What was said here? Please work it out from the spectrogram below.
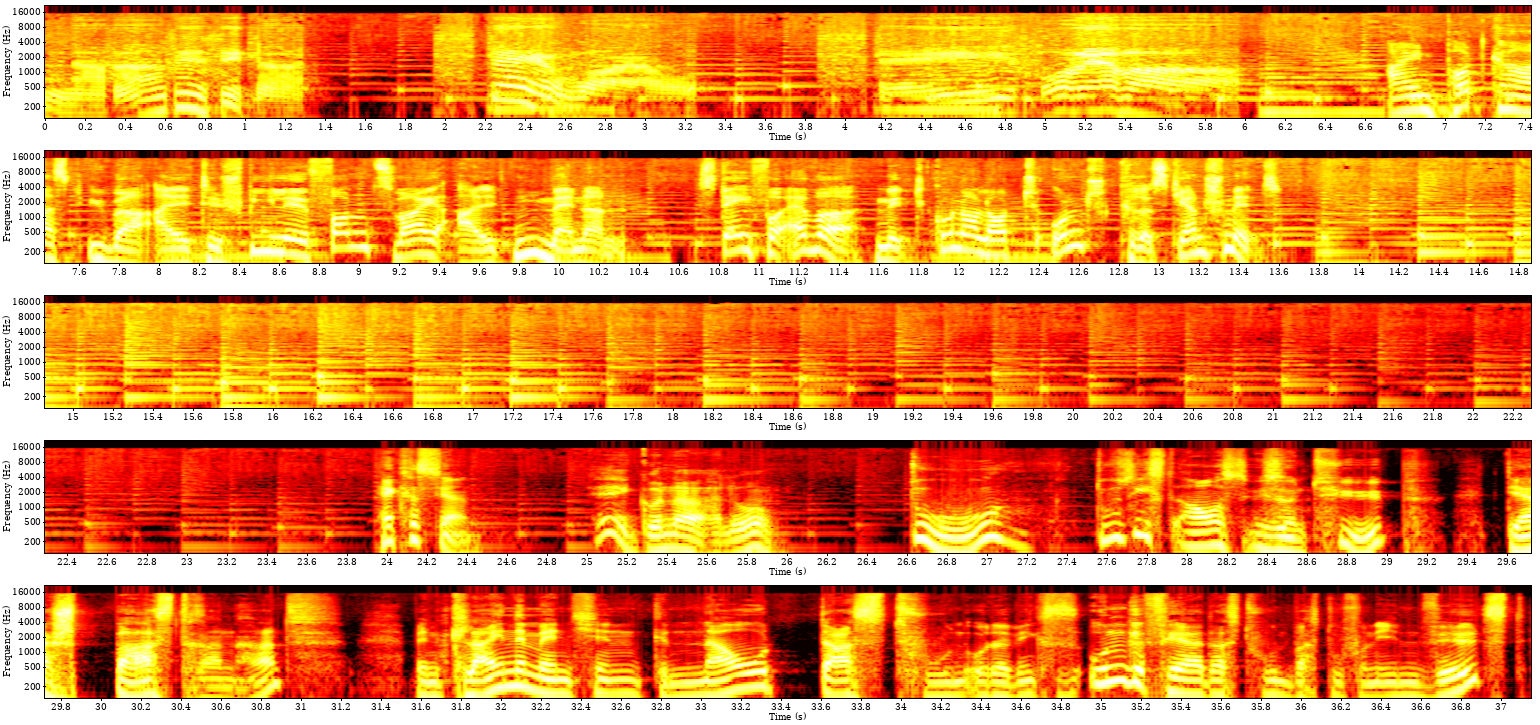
another visitor. Stay a while. Stay forever. Ein Podcast über alte Spiele von zwei alten Männern. Stay Forever mit Gunnar Lott und Christian Schmidt. Hey Christian, Hey Gunnar, hallo. du, du siehst aus wie so ein Typ, der Spaß dran hat, wenn kleine Männchen genau das tun oder wenigstens ungefähr das tun, was du von ihnen willst.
